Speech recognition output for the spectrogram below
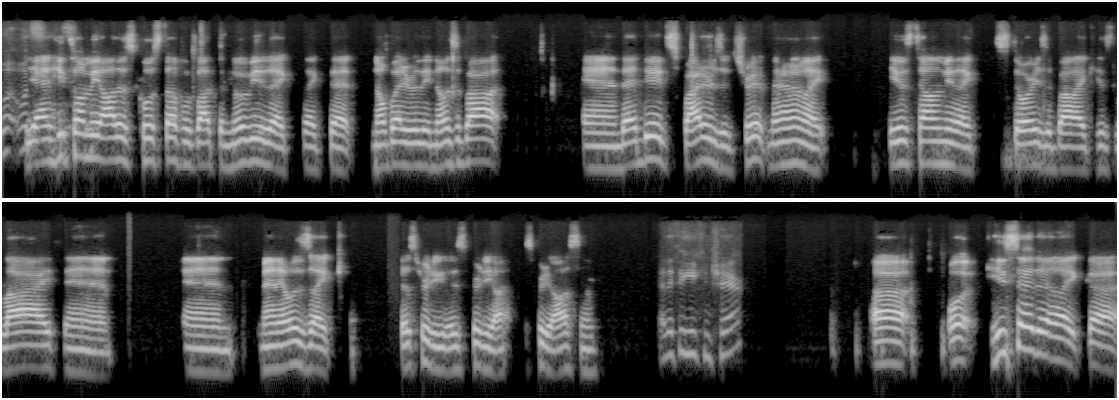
What? Yeah, and he told me all this cool stuff about the movie, like like that nobody really knows about. And that dude Spider's a trip, man. Like he was telling me like stories about like his life and and man, it was like it was pretty it was pretty aw- it's pretty awesome. anything you can share? Uh, well, he said that like uh,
